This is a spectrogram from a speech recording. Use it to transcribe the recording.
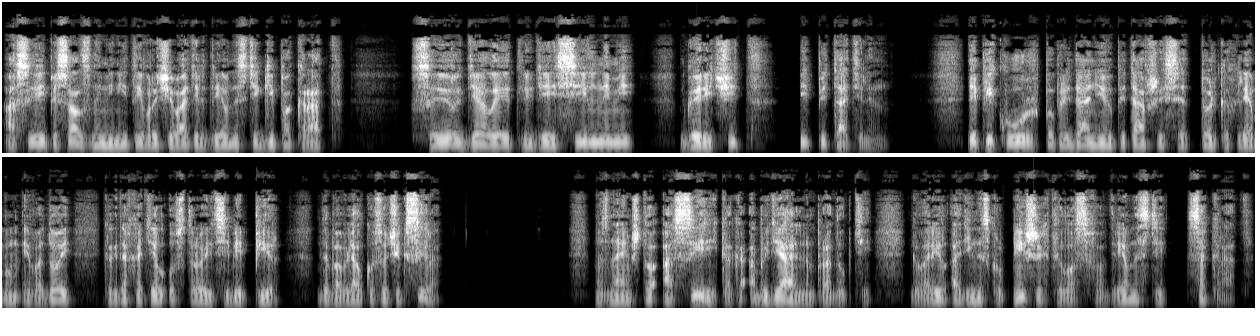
о сыре писал знаменитый врачеватель древности Гиппократ. Сыр делает людей сильными, горячит и питателен. Эпикур, по преданию питавшийся только хлебом и водой, когда хотел устроить себе пир, добавлял кусочек сыра. Мы знаем, что о сыре, как об идеальном продукте, говорил один из крупнейших философов древности Сократ.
